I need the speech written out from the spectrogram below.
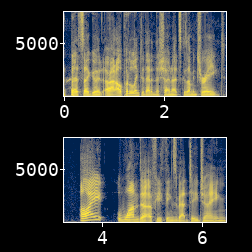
That's so good. All right, I'll put a link to that in the show notes because I'm intrigued. I wonder a few things about DJing,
